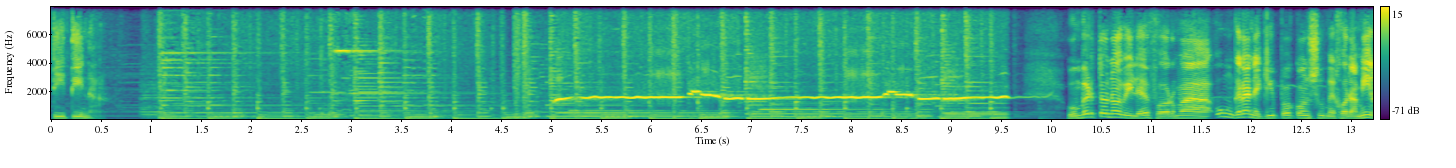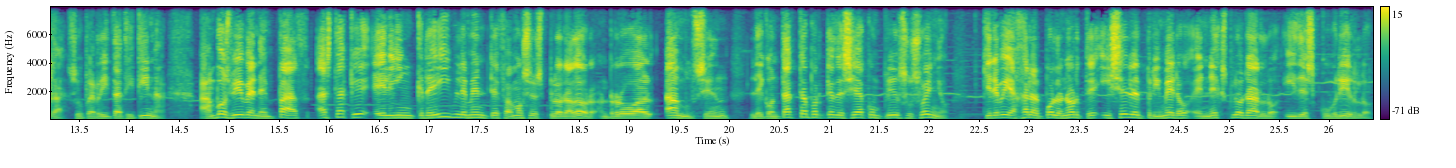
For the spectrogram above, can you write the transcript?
Titina. Humberto Nobile forma un gran equipo con su mejor amiga, su perrita Titina. Ambos viven en paz hasta que el increíblemente famoso explorador Roald Amundsen le contacta porque desea cumplir su sueño. Quiere viajar al Polo Norte y ser el primero en explorarlo y descubrirlo.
